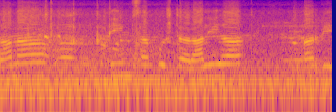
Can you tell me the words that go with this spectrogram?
রানা টিম স্যাম্পুস্টার আলিয়া আরবি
